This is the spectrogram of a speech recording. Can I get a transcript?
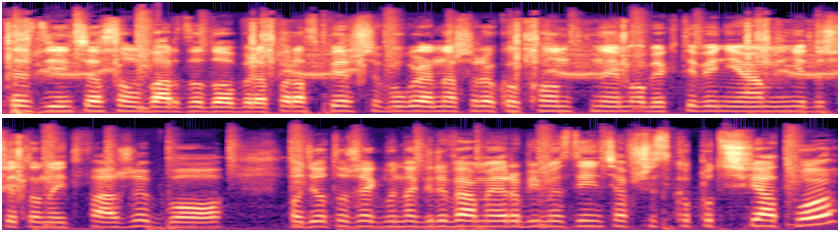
Te zdjęcia są bardzo dobre. Po raz pierwszy w ogóle na szerokokątnym obiektywie nie mam niedoświetlonej twarzy, bo chodzi o to, że jakby nagrywamy, robimy zdjęcia wszystko pod światło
